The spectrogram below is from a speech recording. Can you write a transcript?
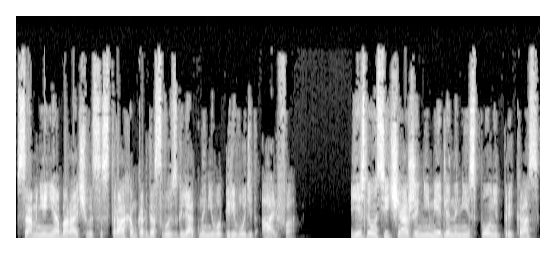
Сомнение оборачивается страхом, когда свой взгляд на него переводит Альфа. Если он сейчас же немедленно не исполнит приказ,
